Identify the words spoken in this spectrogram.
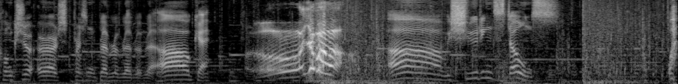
Conquer Earth, Present. blah blah blah blah blah. Ah, okay. Oh, yabba! Ah, we're shooting stones. What?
